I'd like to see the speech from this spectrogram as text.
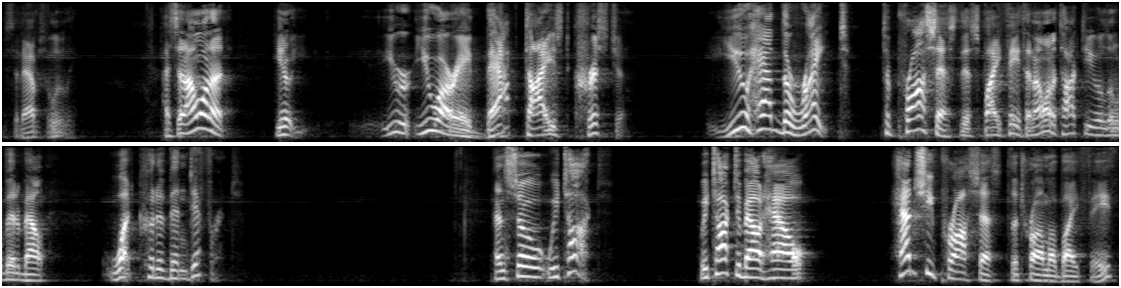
She said, Absolutely. I said, I want to, you know, you're, you are a baptized Christian you had the right to process this by faith. And I want to talk to you a little bit about what could have been different. And so we talked. We talked about how, had she processed the trauma by faith,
